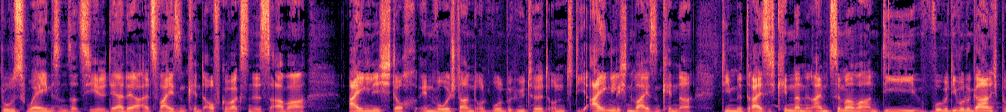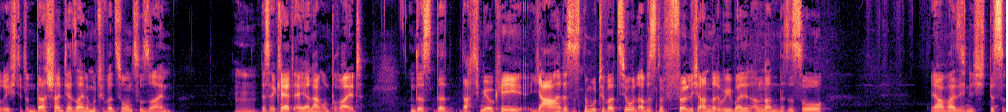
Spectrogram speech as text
Bruce Wayne ist unser Ziel. Der, der als Waisenkind aufgewachsen ist, aber eigentlich doch in Wohlstand und wohlbehütet und die eigentlichen Waisenkinder, die mit 30 Kindern in einem Zimmer waren, die, über die wurde gar nicht berichtet. Und das scheint ja seine Motivation zu sein. Mhm. Das erklärt er ja lang und breit. Und das, da dachte ich mir, okay, ja, das ist eine Motivation, aber es ist eine völlig andere wie bei den anderen. Das ist so, ja, weiß ich nicht. Das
